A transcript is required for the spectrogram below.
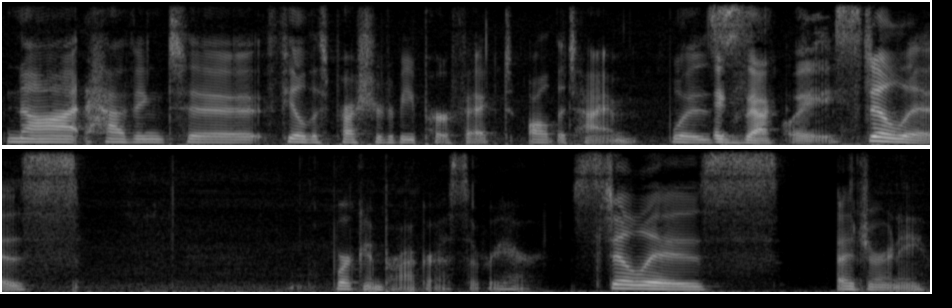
not having to feel this pressure to be perfect all the time was Exactly. still is work in progress over here. Still is a journey.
